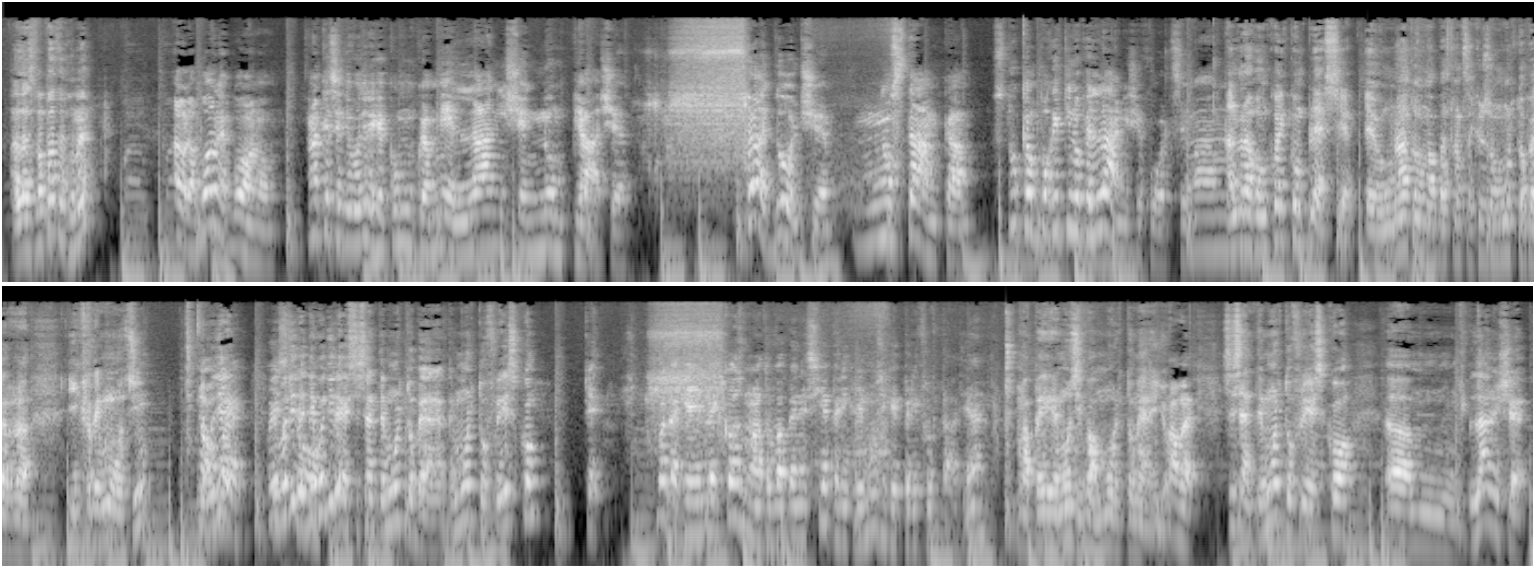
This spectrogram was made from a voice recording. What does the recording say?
Alla svapata com'è? Allora, buono è buono, anche se devo dire che comunque a me l'anice non piace. Però è dolce, non stanca, stucca un pochettino per l'anice forse, ma... Allora con quel complessi è un atomo abbastanza chiuso molto per i cremosi. Devo, no, dire, questo... devo, dire, devo dire che si sente molto bene, è molto fresco Guarda che il cosmonato va bene sia per i cremosi che per i fruttati, eh? Ma per i cremosi va molto meglio. Vabbè. Si sente molto fresco, um, l'anice,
